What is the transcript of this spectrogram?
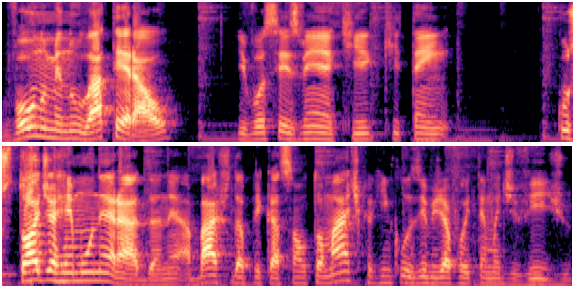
vou no menu lateral, e vocês veem aqui que tem custódia remunerada, né? abaixo da aplicação automática, que inclusive já foi tema de vídeo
